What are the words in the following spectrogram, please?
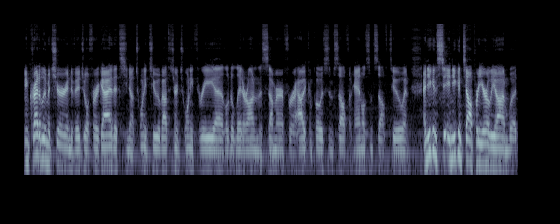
Incredibly mature individual for a guy that's you know 22 about to turn 23 uh, a little bit later on in the summer for how he composes himself and handles himself too. And and you can see and you can tell pretty early on what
